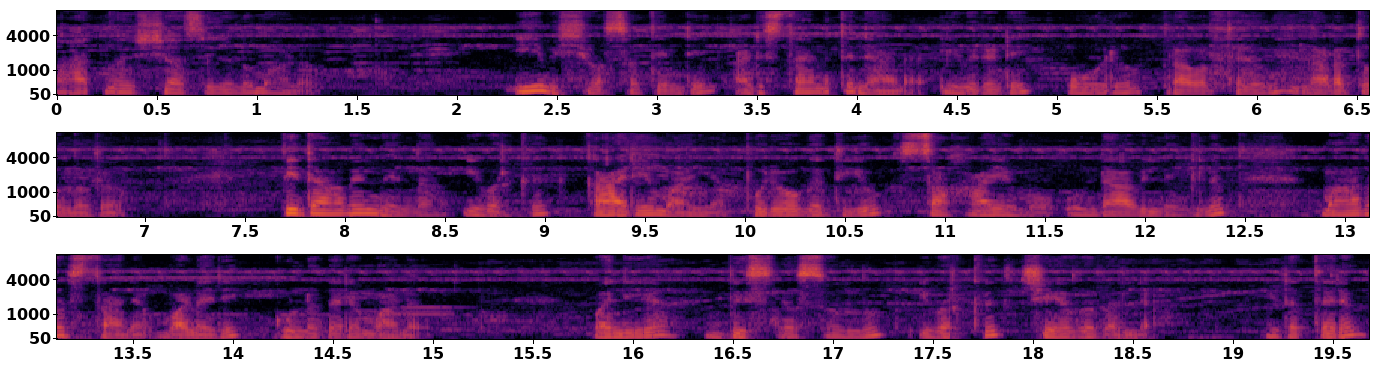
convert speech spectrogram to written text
ആത്മവിശ്വാസികളുമാണ്. ഈ വിശ്വാസത്തിന്റെ അടിസ്ഥാനത്തിലാണ് ഇവരുടെ ഓരോ പ്രവർത്തനവും നടത്തുന്നത്. പിതാവിൽ നിന്ന് ഇവർക്ക് കാര്യമായ പുരോഗതിയോ സഹായമോ ഉണ്ടാവില്ലെങ്കിലും മാതൃസ്ഥാനം വളരെ ഗുണകരമാണ്. വലിയ ബിസിനസ്സൊന്നും ഇവർക്ക് ചേർന്നതല്ല. ഇടത്തരം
